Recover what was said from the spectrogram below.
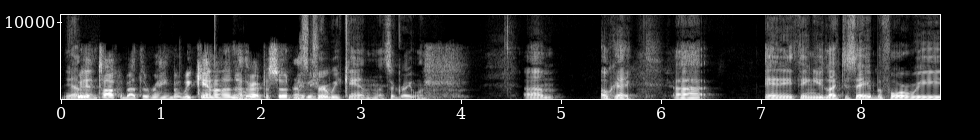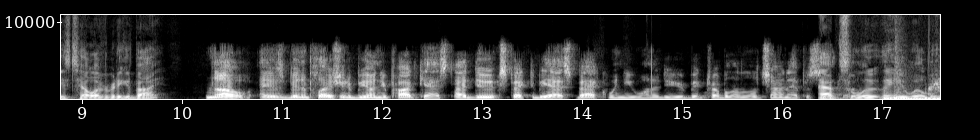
Yep. we didn't talk about the ring, but we can on another No, episode That's maybe. true. We can. That's a great one. Um. Okay. Uh. Anything you'd like to say before we tell everybody goodbye? No, it has been a pleasure to be on your podcast. I do expect to be asked back when you want to do your Big Trouble in Little China episode. Absolutely, though. you will be.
